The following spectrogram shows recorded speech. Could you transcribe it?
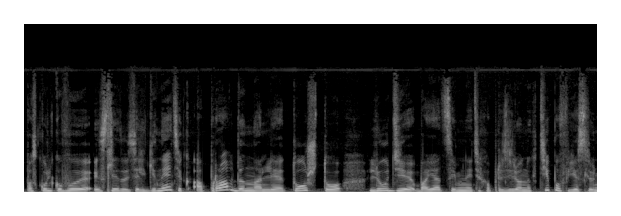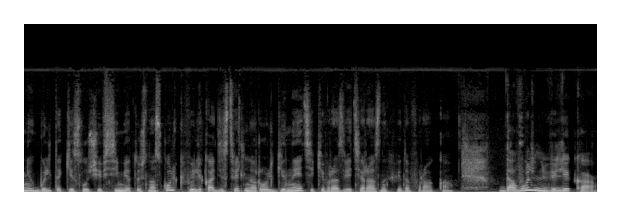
поскольку вы исследователь-генетик, оправдано ли то, что люди боятся именно этих определенных типов, если у них были такие случаи в семье? То есть насколько велика действительно роль генетики в развитии разных видов рака? Довольно велика.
